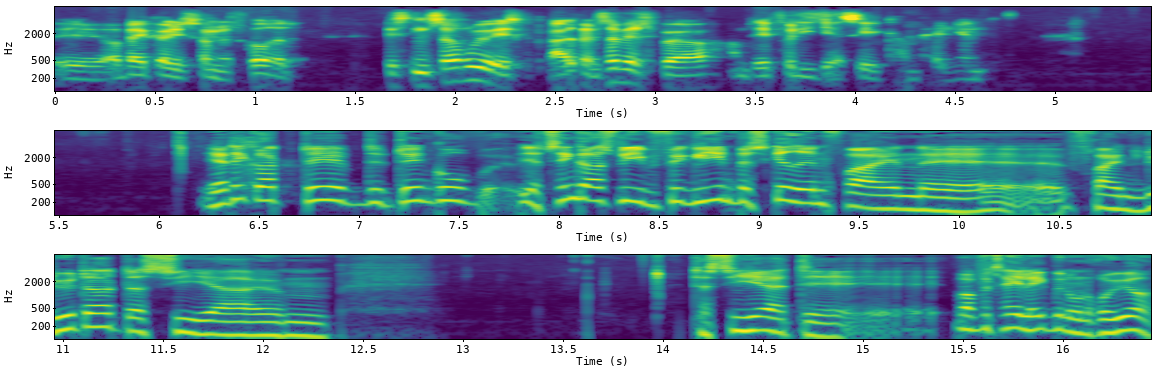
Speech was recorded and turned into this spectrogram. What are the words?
Øh, og hvad gør de så med skoddet? Hvis den så ryger i skraldespanden, så vil jeg spørge, om det er fordi, de har set kampagnen. Ja, det er godt. Det, det, det er en god... Jeg tænker også, vi fik lige en besked ind fra en, øh, fra en lytter, der siger, øh, der siger, at øh, hvorfor taler jeg ikke med nogen ryger?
